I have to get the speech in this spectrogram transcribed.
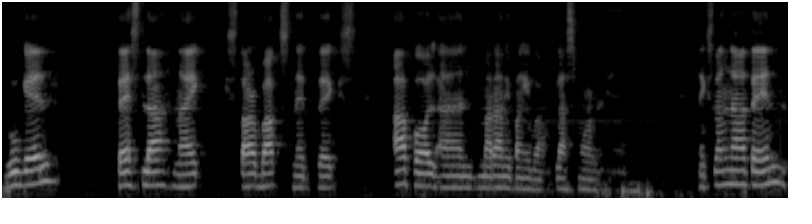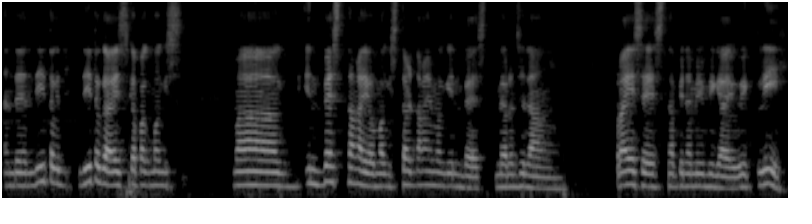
Google, Tesla, Nike, Starbucks, Netflix, Apple, and marami pang iba. Plus more. Ayan. Next lang natin. And then dito, dito guys, kapag mag mag-invest na kayo, mag-start na kayo mag-invest, meron silang prizes na pinamimigay weekly.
